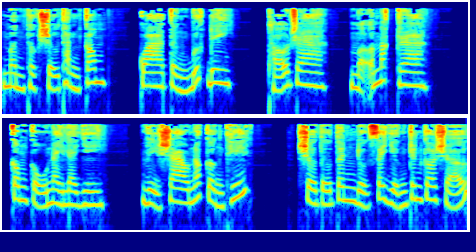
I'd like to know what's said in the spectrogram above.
mình thực sự thành công qua từng bước đi. Thở ra, mở mắt ra. Công cụ này là gì? Vì sao nó cần thiết? Sự tự tin được xây dựng trên cơ sở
